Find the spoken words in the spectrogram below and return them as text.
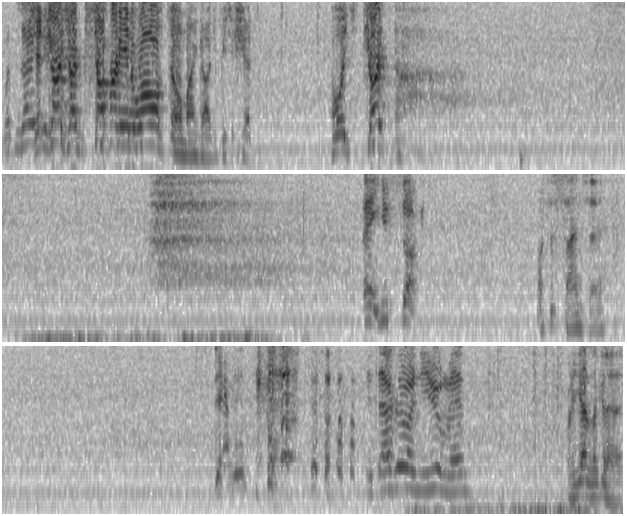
What did I do? Shit, charge, charge, stop running into walls! Oh my god, you piece of shit. Holy chart! Hey, you suck. What's this sign say? Damn it! It's aggro on you, man. What are you guys looking at?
